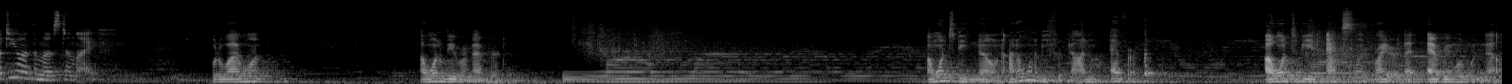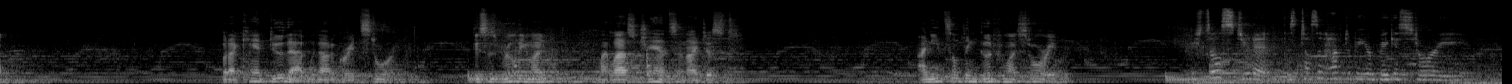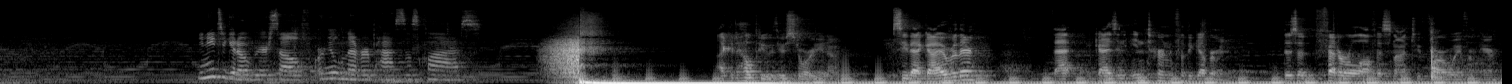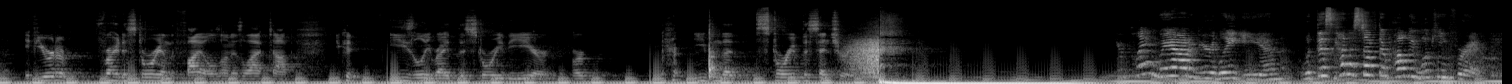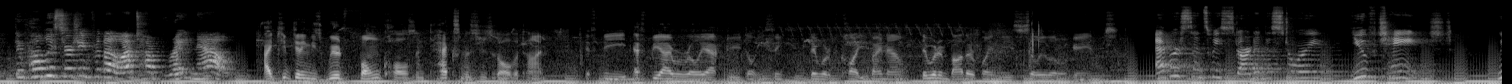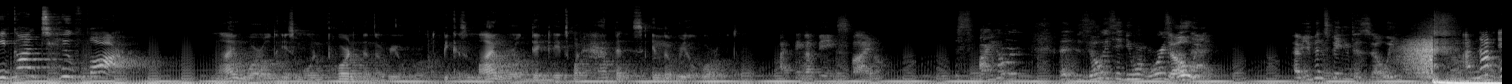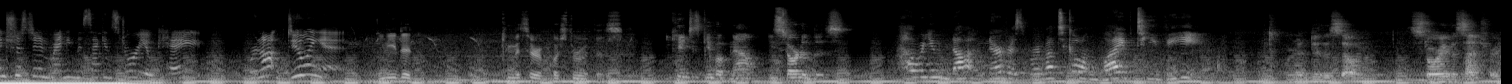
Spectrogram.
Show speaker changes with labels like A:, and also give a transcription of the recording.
A: what do you want the most in life?
B: What do I want? I want to be remembered. I want to be known. I don't want to be forgotten ever. I want to be an excellent writer that everyone would know. But I can't do that without a great story. This is really my my last chance and I just I need something good for my story.
A: You're still a student. This doesn't have to be your biggest story. You need to get over yourself, or you'll never pass this class.
C: I could help you with your story, you know. See that guy over there? That guy's an intern for the government. There's a federal office not too far away from here. If you were to write a story on the files on his laptop, you could easily write the story of the year, or even the story of the century.
D: With this kind of stuff, they're probably looking for it. They're probably searching for that laptop right now.
B: I keep getting these weird phone calls and text messages all the time.
C: If the FBI were really after you, don't you think they would have caught you by now? They wouldn't bother playing these silly little games.
D: Ever since we started the story, you've changed. We've gone too far.
B: My world is more important than the real world because my world dictates what happens in the real world. I think I'm being spied on.
E: Spied on? Uh, Zoe said you weren't worried
B: Zoe?
E: about that.
B: Have you been speaking to Zoe?
D: I'm not interested in writing the second story, okay? We're not doing it.
C: You need to convince her to push through with this. You can't just give up now. You started this.
D: How are you not nervous? We're about to go on live TV.
B: We're gonna do this, Zoe. Story of the century.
